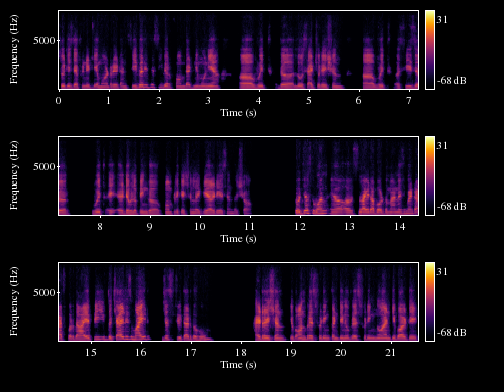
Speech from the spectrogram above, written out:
So it is definitely a moderate and severe is a severe form that pneumonia uh, with the low saturation, uh, with a seizure, with a, a developing a complication like ARDS and the shock. So just one uh, slide about the management as per the IAP. If the child is mild, just treat at the home. Hydration, if on breastfeeding, continue breastfeeding, no antibiotic,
